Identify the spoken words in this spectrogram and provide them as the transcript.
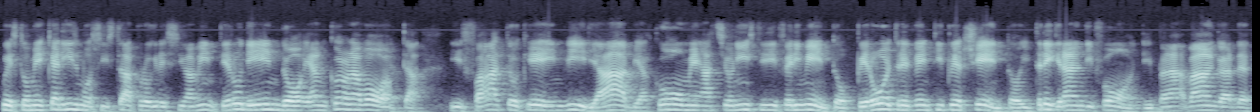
questo meccanismo si sta progressivamente erodendo e ancora una volta il fatto che Nvidia abbia come azionisti di riferimento per oltre il 20% i tre grandi fondi, Vanguard,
